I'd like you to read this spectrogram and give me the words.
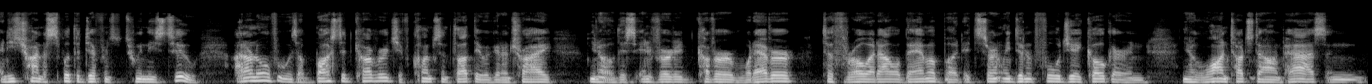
and he's trying to split the difference between these two. I don't know if it was a busted coverage, if Clemson thought they were going to try, you know, this inverted cover, whatever, to throw at Alabama, but it certainly didn't fool Jake Coker. And, you know, long touchdown pass and,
